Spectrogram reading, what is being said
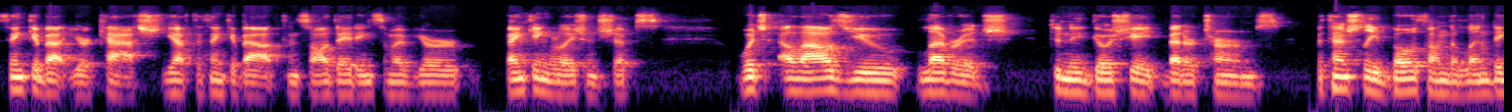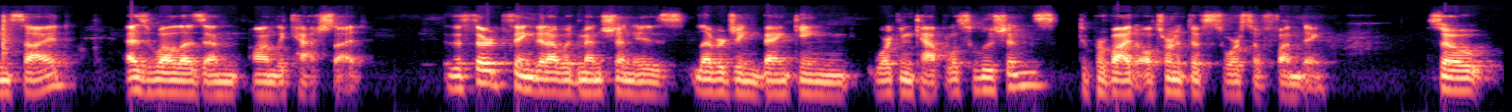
think about your cash, you have to think about consolidating some of your banking relationships, which allows you leverage to negotiate better terms, potentially both on the lending side as well as on, on the cash side. The third thing that I would mention is leveraging banking working capital solutions to provide alternative source of funding. So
